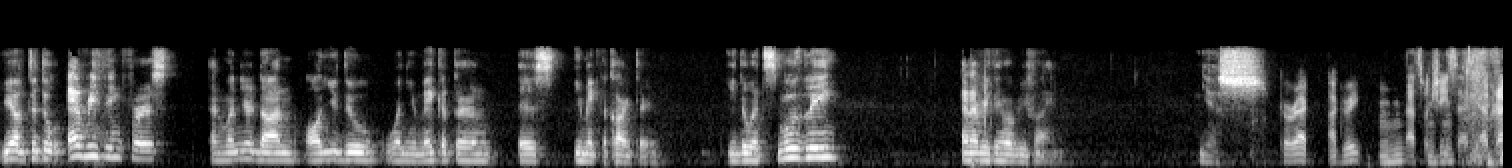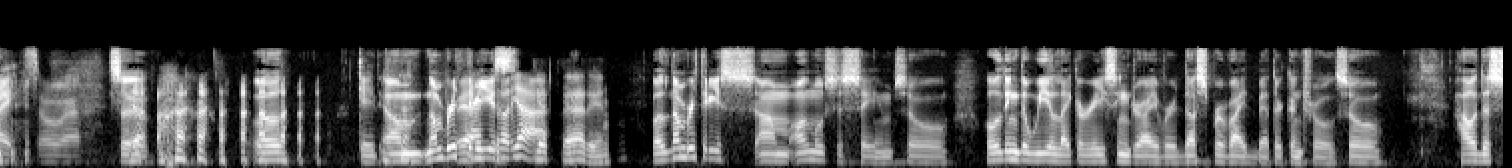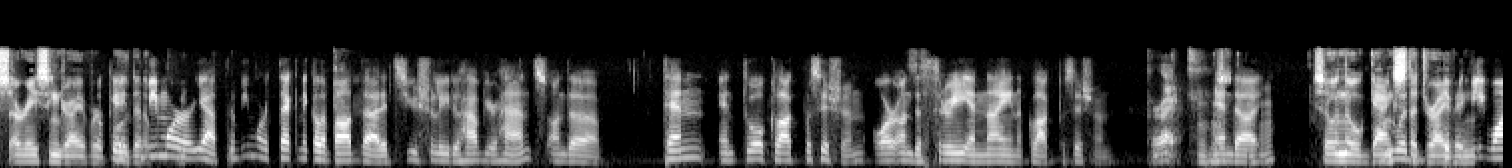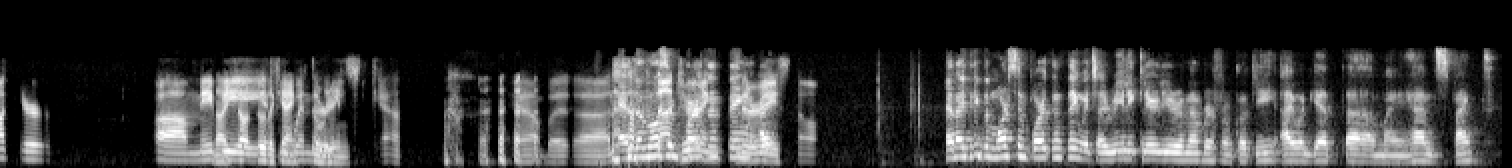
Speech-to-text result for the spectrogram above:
you have to do everything first and when you're done, all you do when you make a turn is you make the car turn. You do it smoothly and everything will be fine. Yes. Correct. Agree. Mhm, That's what she mhm. said. Yeah, great. So uh, So Yeah. well, okay. Um, number Yeah, three I is So, yeah. Get that in. Well, number three is um, almost the same. So, holding the wheel like a racing driver does provide better control. So, how does a racing driver Okay, pull to the be more yeah, to be more technical about that, it's usually to have your hands on the 10 and 2 o'clock position or on the 3 and 9 o'clock position. Correct. Mhm, And uh, mhm. So no you gangsta would driving. typically want your um, maybe don't do the if you win the gangster lean. race, you can. Yeah, but uh, And the most not during important thing the I- race, no. And I think the most important thing, which I really clearly remember from Cookie, I would get uh, my hand spanked.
